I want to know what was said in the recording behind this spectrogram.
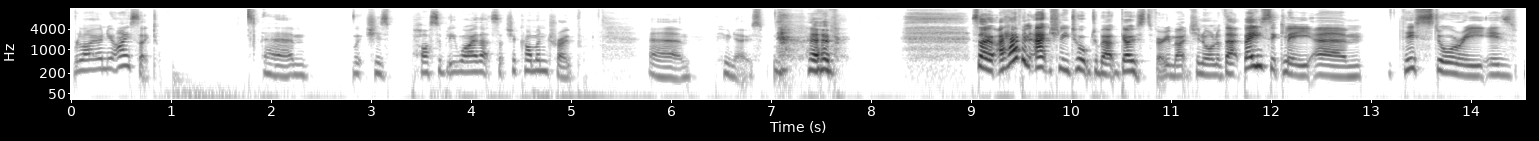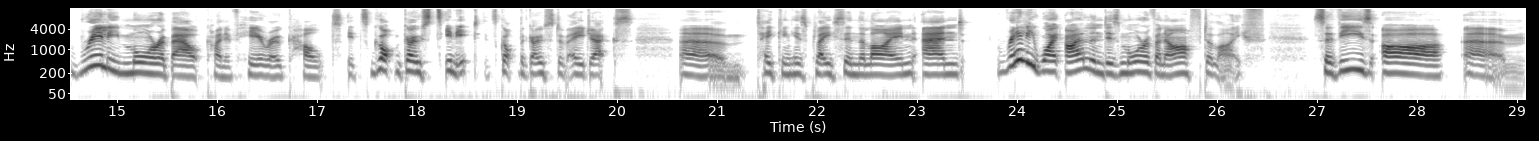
rely on your eyesight, um, which is possibly why that's such a common trope. Um, who knows? So I haven't actually talked about ghosts very much in all of that. Basically, um, this story is really more about kind of hero cult. It's got ghosts in it. It's got the ghost of Ajax um, taking his place in the line, and really, White Island is more of an afterlife. So these are um,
